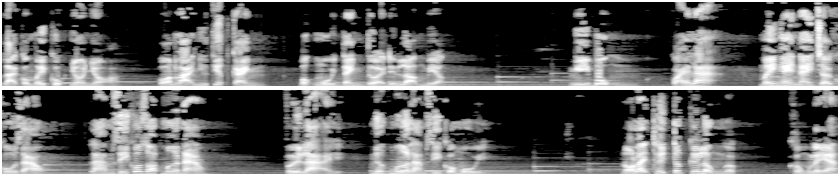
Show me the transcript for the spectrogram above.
lại có mấy cục nhỏ nhỏ vón lại như tiết canh, bốc mùi tanh tưởi đến lợm miệng. Nghĩ bụng, quái lạ, mấy ngày nay trời khô ráo, làm gì có giọt mưa nào? Với lại, nước mưa làm gì có mùi? Nó lại thấy tức cái lồng ngực. Không lẽ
